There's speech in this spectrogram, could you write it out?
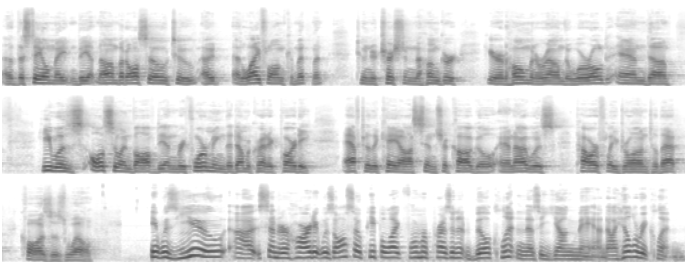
uh, the stalemate in Vietnam, but also to a, a lifelong commitment to nutrition and hunger here at home and around the world. And uh, he was also involved in reforming the Democratic Party after the chaos in Chicago, and I was powerfully drawn to that cause as well. It was you, uh, Senator Hart. It was also people like former President Bill Clinton as a young man, uh, Hillary Clinton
